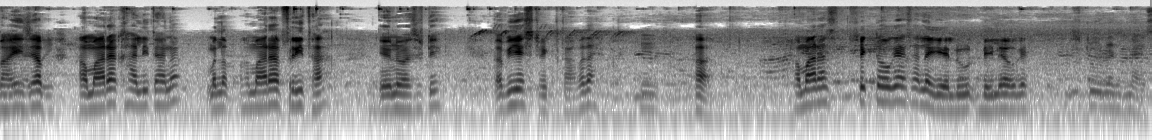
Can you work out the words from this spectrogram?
भाई जब हमारा खाली था ना मतलब हमारा फ्री था यूनिवर्सिटी तभी ये स्ट्रिक्ट था पता है? हाँ। हमारा स्ट्रिक्ट हो गया ऐसा लगे डीले हो गए। स्टूडेंट मेस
